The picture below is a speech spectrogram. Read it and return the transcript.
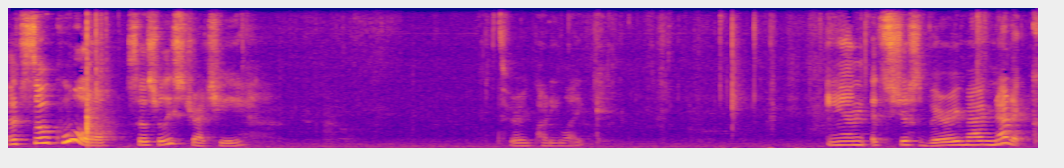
That's so cool. So it's really stretchy. It's very putty-like. And it's just very magnetic.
